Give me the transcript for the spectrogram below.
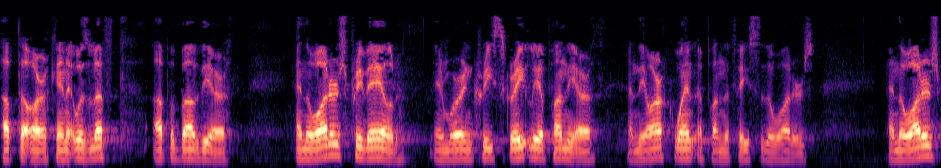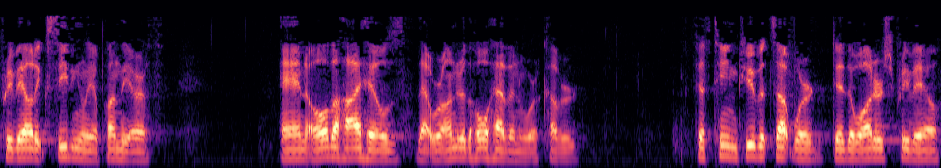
up the ark, and it was lifted up above the earth. And the waters prevailed and were increased greatly upon the earth, and the ark went upon the face of the waters. And the waters prevailed exceedingly upon the earth, and all the high hills that were under the whole heaven were covered. Fifteen cubits upward did the waters prevail,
